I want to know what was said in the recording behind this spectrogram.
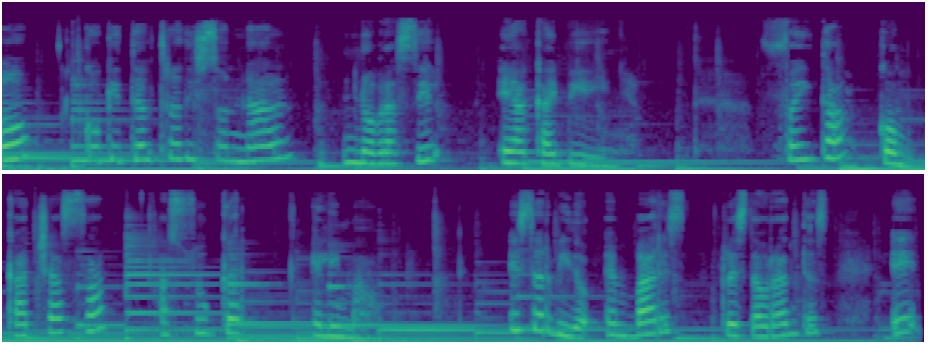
O coquetel tradicional no Brasil é a caipirinha, feita com cachaça, açúcar e limão. É servido em bares, restaurantes e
